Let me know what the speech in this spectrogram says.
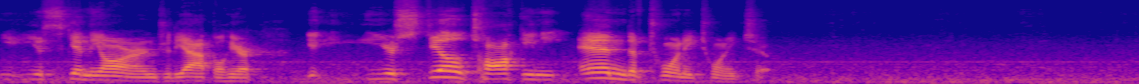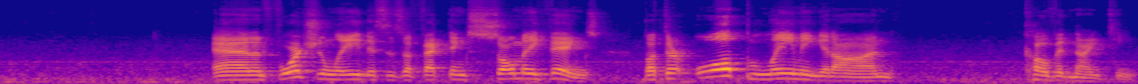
you skin the orange or the apple here, you're still talking the end of 2022. And unfortunately, this is affecting so many things, but they're all blaming it on COVID 19.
